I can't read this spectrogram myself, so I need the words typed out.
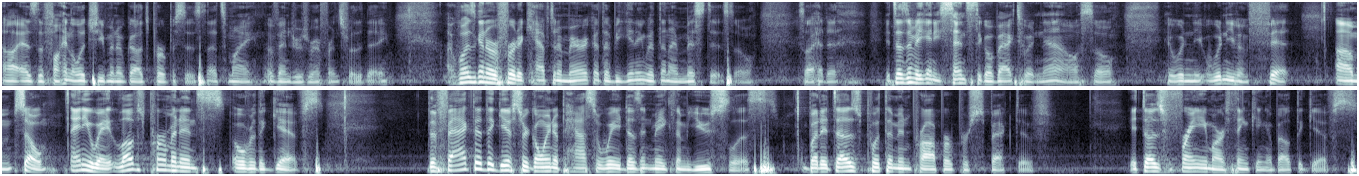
uh, as the final achievement of God's purposes. That's my Avengers reference for the day. I was going to refer to Captain America at the beginning, but then I missed it, so so I had to. It doesn't make any sense to go back to it now, so it wouldn't it wouldn't even fit. Um, so anyway, love's permanence over the gifts. The fact that the gifts are going to pass away doesn't make them useless, but it does put them in proper perspective. It does frame our thinking about the gifts.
